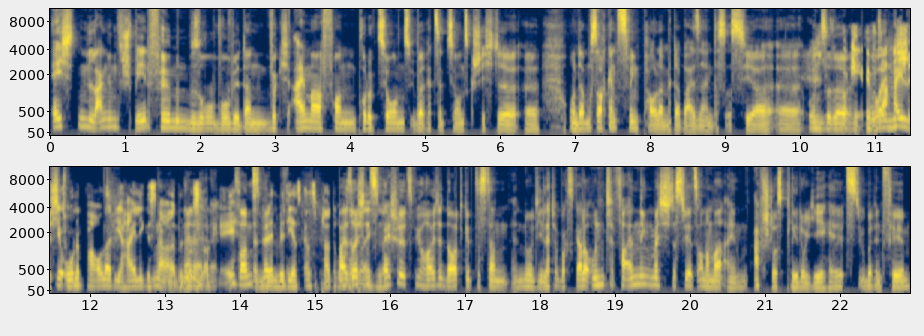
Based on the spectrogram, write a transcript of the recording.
echten langen Spätfilmen, so, wo wir dann wirklich einmal von Produktions- über Rezeptionsgeschichte äh, und da muss auch ganz zwingend Paula mit dabei sein. Das ist hier äh, unsere Okay, wir wollen nicht hier ohne Paula die heilige Skala nein, benutzen. Nein, nein, okay, sonst dann werden wir die jetzt ganz platt Bei solchen Specials wie heute dort gibt es dann nur die Letterbox-Skala und vor allen Dingen möchte ich, dass du jetzt auch noch mal ein Abschlussplädoyer hältst über den Film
